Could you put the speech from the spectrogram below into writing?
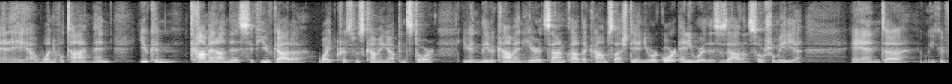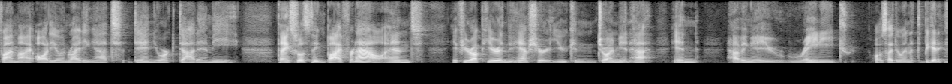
and a, a uh, wonderful time. And you can comment on this if you've got a white Christmas coming up in store. You can leave a comment here at soundcloud.com slash Dan York or anywhere this is out on social media. And uh, you can find my audio and writing at danyork.me. Thanks for listening. Bye for now. And if you're up here in New Hampshire, you can join me in, ha- in having a rainy. What was I doing at the beginning?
